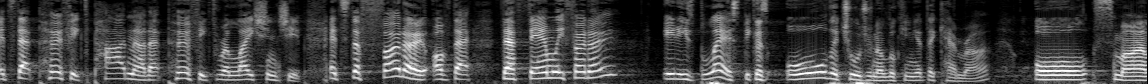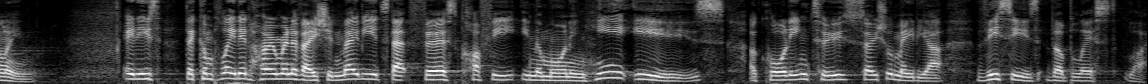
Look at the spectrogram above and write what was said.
It's that perfect partner, that perfect relationship. It's the photo of that, that family photo. It is blessed because all the children are looking at the camera, all smiling. It is the completed home renovation. Maybe it's that first coffee in the morning. Here is, according to social media, this is the blessed life.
